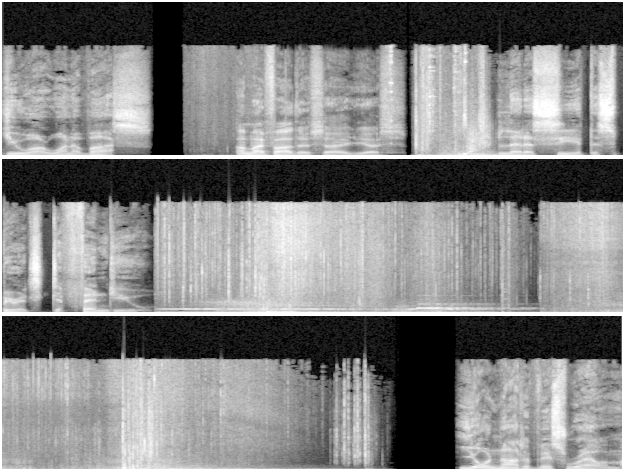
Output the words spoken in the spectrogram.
You are one of us. On my father's side, yes. Let us see if the spirits defend you. You're not of this realm.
